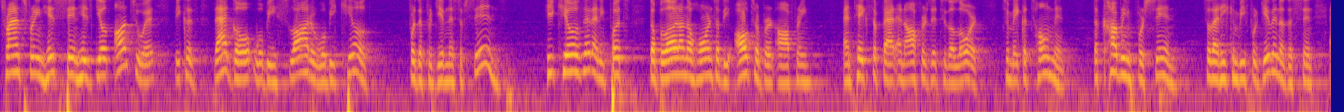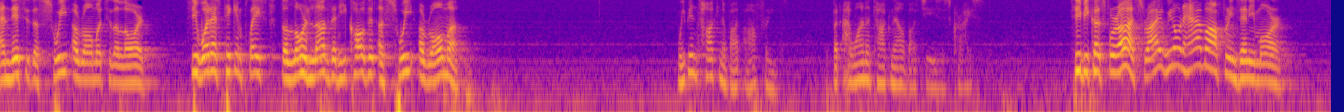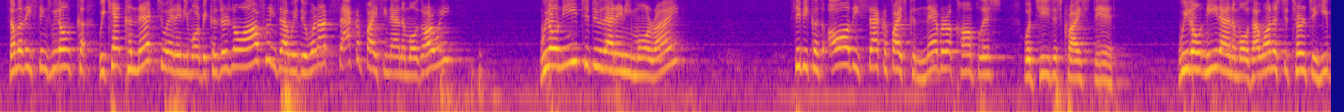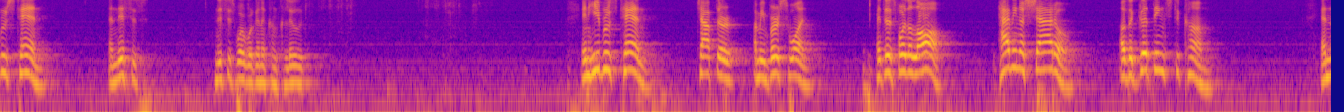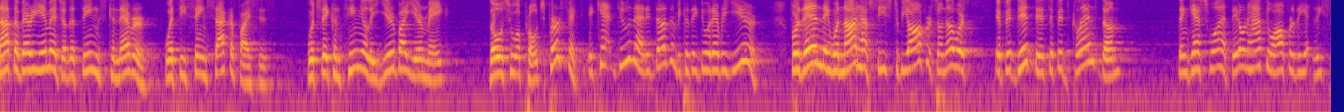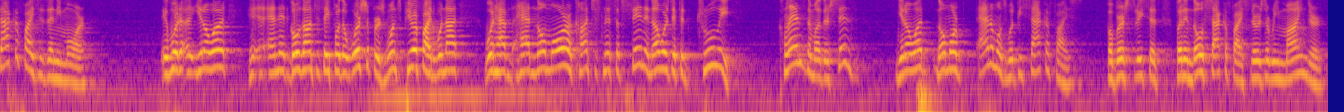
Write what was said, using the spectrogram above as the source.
transferring his sin, his guilt onto it, because that goat will be slaughtered, will be killed for the forgiveness of sins. He kills it and he puts the blood on the horns of the altar burnt offering and takes the fat and offers it to the Lord to make atonement, the covering for sin, so that he can be forgiven of the sin. And this is a sweet aroma to the Lord. See, what has taken place, the Lord loves it. He calls it a sweet aroma. We've been talking about offerings, but I want to talk now about Jesus Christ. See, because for us, right, we don't have offerings anymore. Some of these things we don't we can't connect to it anymore because there's no offerings that we do. We're not sacrificing animals, are we? We don't need to do that anymore, right? See, because all these sacrifices could never accomplish what Jesus Christ did. We don't need animals. I want us to turn to Hebrews 10. And this is this is where we're going to conclude. In Hebrews 10, chapter, I mean verse 1, it says for the law having a shadow of the good things to come and not the very image of the things can never with these same sacrifices which they continually year by year make those who approach perfect. It can't do that. It doesn't because they do it every year. For then they would not have ceased to be offered. So, in other words, if it did this, if it cleansed them, then guess what? They don't have to offer the, these sacrifices anymore. It would, uh, you know what? And it goes on to say, for the worshippers, once purified, would not would have had no more consciousness of sin. In other words, if it truly cleansed them of their sins, you know what? No more animals would be sacrificed. But verse 3 says, But in those sacrifices, there's a reminder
